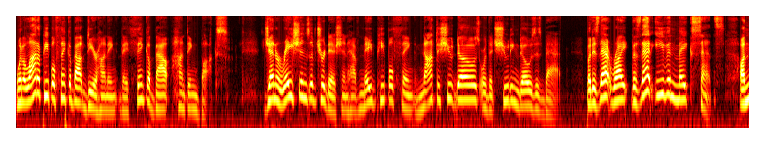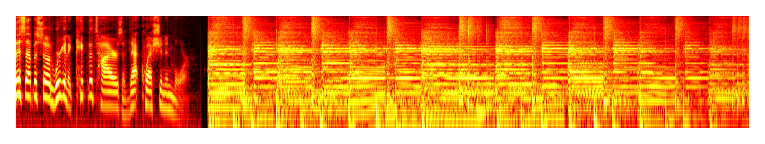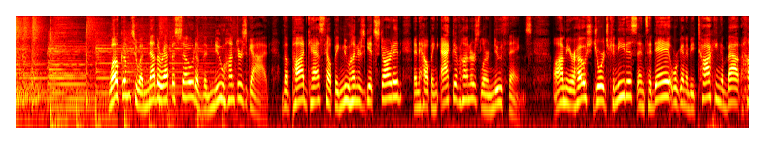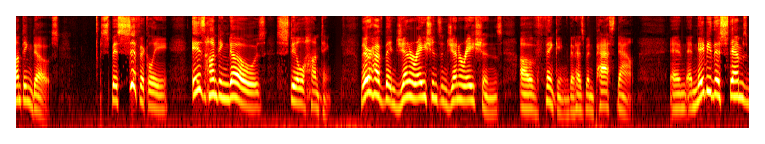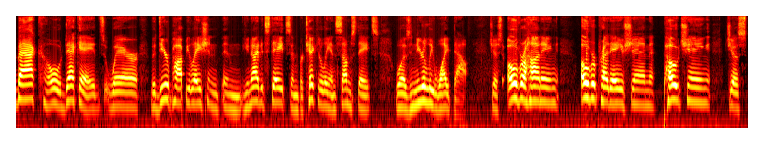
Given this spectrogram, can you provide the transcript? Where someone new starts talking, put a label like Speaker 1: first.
Speaker 1: When a lot of people think about deer hunting, they think about hunting bucks. Generations of tradition have made people think not to shoot does or that shooting does is bad. But is that right? Does that even make sense? On this episode, we're going to kick the tires of that question and more. Welcome to another episode of the New Hunter's Guide, the podcast helping new hunters get started and helping active hunters learn new things. I'm your host, George Konetes, and today we're going to be talking about hunting does. Specifically, is hunting does still hunting? There have been generations and generations of thinking that has been passed down and and maybe this stems back oh decades where the deer population in the United States and particularly in some states was nearly wiped out. Just overhunting overpredation poaching just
